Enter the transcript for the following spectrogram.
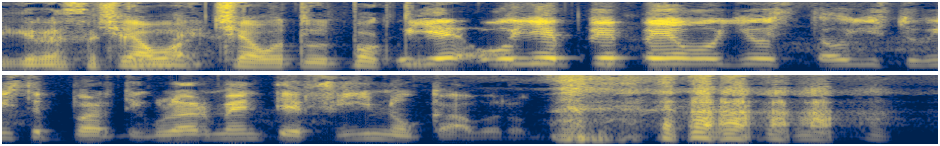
grasa que humea. Chiautlpoctli. Oye, oye, Pepe, hoy, hoy estuviste particularmente fino, cabrón.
